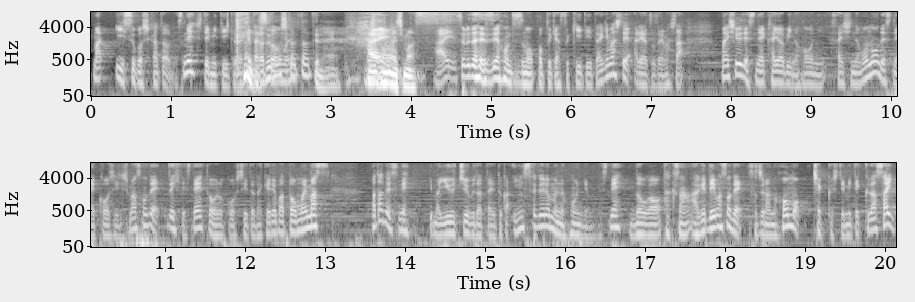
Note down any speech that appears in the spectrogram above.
まあいい過ごし方をですね、してみていただけたらとい過ごし思います。方ってね。はい、お願いします。はい、それではですね、本日もポッドキャスト聞いていただきましてありがとうございました。毎週ですね、火曜日の方に最新のものをですね、更新しますので、ぜひですね、登録をしていただければと思います。またですね、今 YouTube だったりとか Instagram の方にもですね、動画をたくさん上げていますので、そちらの方もチェックしてみてください。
